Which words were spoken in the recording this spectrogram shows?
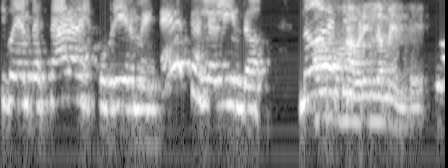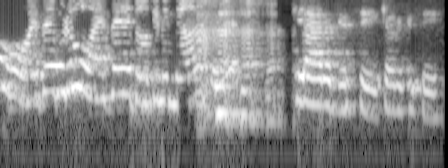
y voy a empezar a descubrirme. Eso es lo lindo. No Vamos a abrir la mente. No, ese es bruja, ese no tiene nada que ver. claro que sí, claro que sí.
